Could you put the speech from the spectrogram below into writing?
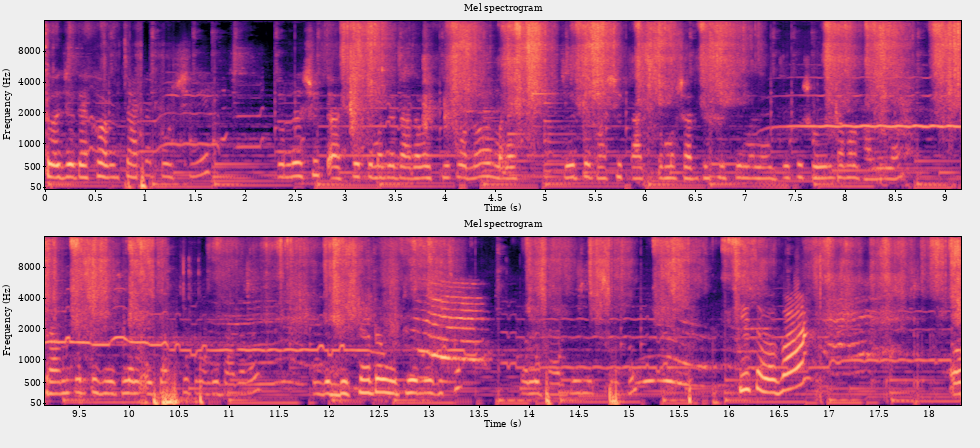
তো যে দেখো, আমি চাটা বসিয়ে চলে আসি আজকে তোমাদের দাদাভাই কি করল? মানে যেহেতু বাসি কাজকর্ম সারতে সারতে মানে যেহেতু শরীরটা আমার ভালো না স্নান করতে গিয়েছিলাম এই যাচ্ছি তোমাদের দাদাভাই। কিন্তু বিছানাটা উঠে রেখেছে তাহলে ঝাড় দিয়ে নিচ্ছি এখন। কি তো বাবা? ও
